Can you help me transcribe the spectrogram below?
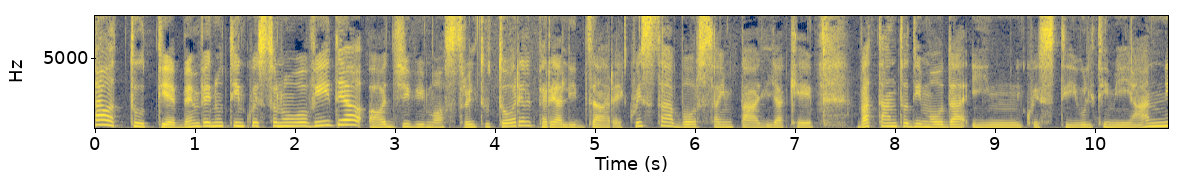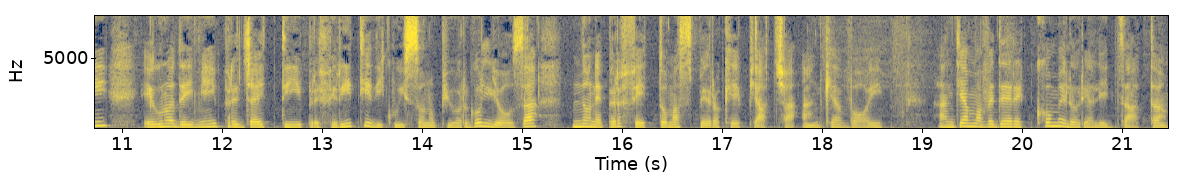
Ciao a tutti e benvenuti in questo nuovo video. Oggi vi mostro il tutorial per realizzare questa borsa in paglia che va tanto di moda in questi ultimi anni. È uno dei miei progetti preferiti e di cui sono più orgogliosa. Non è perfetto ma spero che piaccia anche a voi. Andiamo a vedere come l'ho realizzata.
